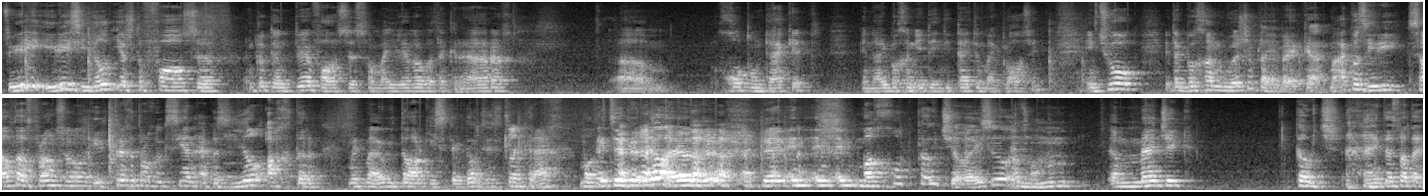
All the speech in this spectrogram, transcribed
So hierdie hierdie is die heel eerste fase, eintlik in twee fases van my lewe wat ek regtig ehm um, God ontdek het en hy begin identiteit in my plaas het. En so het ek begin worship lei by 'n kerk, maar ek was hierdie selfs as Frans so hier teruggetrok ek seën, ek was heel agter met my ou gitaartjies. Ek dink dit klink reg. Maar ek seker ja, ja. Nee, en en en maar God coach jou. Hy's so 'n 'n magic coach. Dit is wat hy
